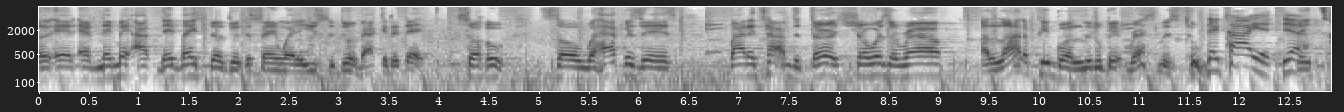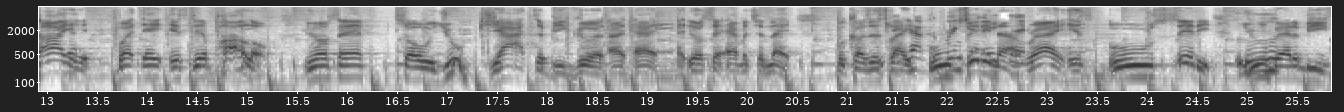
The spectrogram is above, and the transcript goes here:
uh, and and they may I, they may still do it the same way they used to do it back in the day. So so what happens is by the time the third show is around, a lot of people are a little bit restless too. They tired, yeah. They tired, but they it's the Apollo. You know what I'm saying? So you got to be good at, at, at you know, say amateur night because it's You like Boo City now, right? It's Boo City. You Mm-hmm. better be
